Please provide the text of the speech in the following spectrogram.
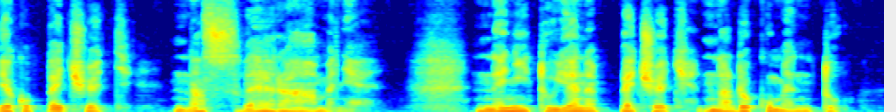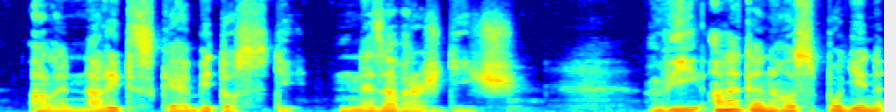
Jako pečeť na své rámě. Není tu jen pečeť na dokumentu, ale na lidské bytosti. Nezavraždíš. Ví ale ten hospodin,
